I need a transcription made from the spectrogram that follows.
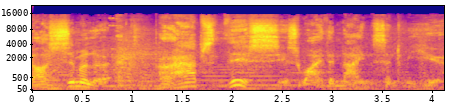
are similar. Perhaps this is why the Nine sent me here.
